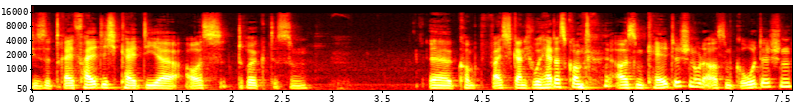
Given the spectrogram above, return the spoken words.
diese drei Fall Gewaltigkeit, die er ausdrückt, ist ein äh, kommt, weiß ich gar nicht, woher das kommt, aus dem Keltischen oder aus dem Gotischen.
